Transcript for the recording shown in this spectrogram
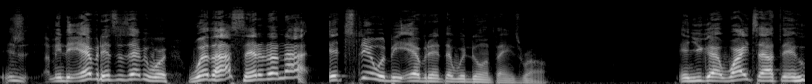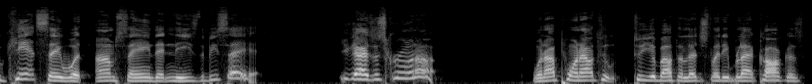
It's, I mean, the evidence is everywhere. Whether I said it or not, it still would be evident that we're doing things wrong. And you got whites out there who can't say what I'm saying that needs to be said. You guys are screwing up. When I point out to, to you about the Legislative Black Caucus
